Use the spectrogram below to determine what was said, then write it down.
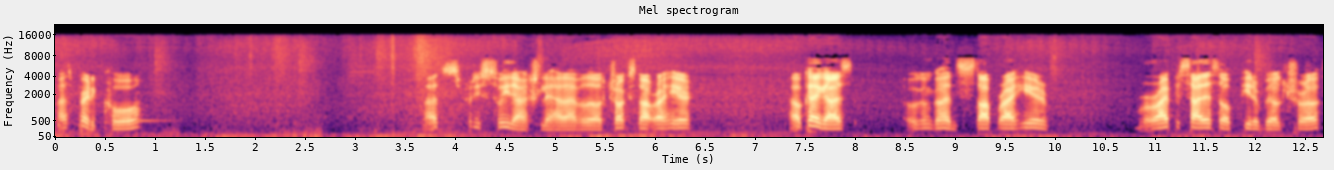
That's pretty cool. That's pretty sweet actually, how to have a little truck stop right here. Okay guys, we're gonna go ahead and stop right here, right beside this little Peterbilt truck.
